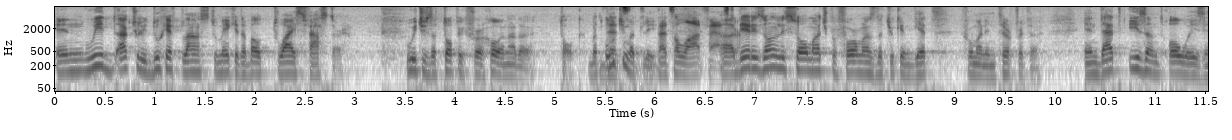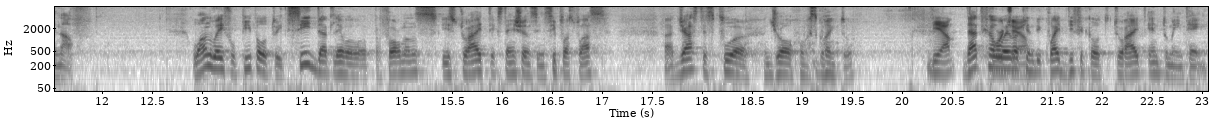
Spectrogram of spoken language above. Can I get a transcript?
And we actually do have plans to make it about twice faster, which is a topic for a whole another talk. But That's, ultimately, that's a lot uh, faster. there is only so much performance that you can get from an interpreter, and that isn't always enough. One way for people to exceed that level of performance is to write extensions in C++, uh, just as poor Joe was going to. yeah. That, however, can be quite difficult to write and to maintain.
